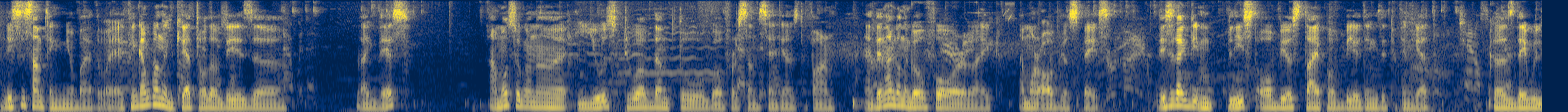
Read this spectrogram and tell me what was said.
This is something new, by the way. I think I'm gonna get all of these uh, like this. I'm also gonna use two of them to go for some sentinels to farm. And then I'm gonna go for like a more obvious space. This is like the least obvious type of buildings that you can get because they will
